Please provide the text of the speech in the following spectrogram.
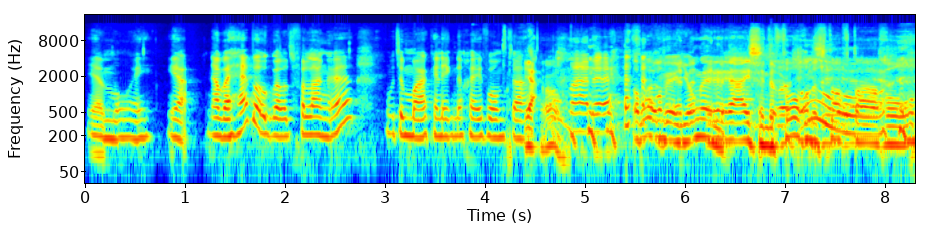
Ja, mooi. Ja. Nou, we hebben ook wel het verlangen. Moeten Mark en ik nog even om tafel. Ja. Maar eh, Om ook weer jongere reizen In de volgende staftafel. om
